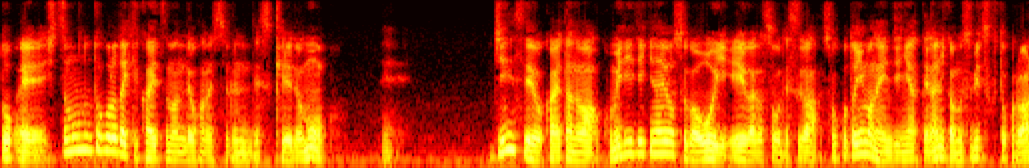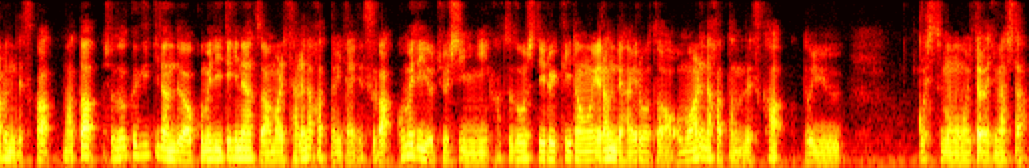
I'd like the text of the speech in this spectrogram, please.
と、えー質問のところだけかいつまんでお話しするんですけれども、えー人生を変えたのはコメディ的な要素が多い映画だそうですが、そこと今のエンジニアって何か結びつくところあるんですか？また、所属劇団ではコメディ的なやつはあまりされなかったみたいですが、コメディを中心に活動している劇団を選んで入ろうとは思われなかったのですか？というご質問をいただきました。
